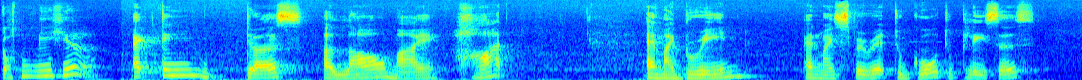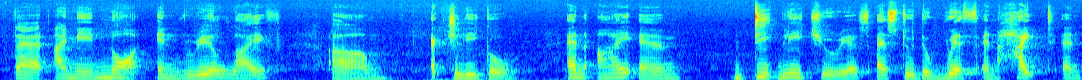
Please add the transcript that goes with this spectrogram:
gotten me here. Acting does allow my heart and my brain and my spirit to go to places that I may not in real life um, actually go. And I am deeply curious as to the width and height and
